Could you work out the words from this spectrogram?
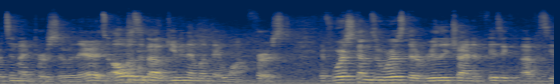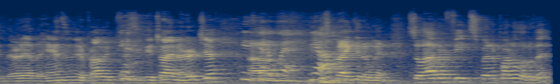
or it's in my purse over there. It's always about giving them what they want first. If worse comes to worse, they're really trying to physically, obviously, if they already have their hands in there, they're probably Yeah. physically trying to hurt you. He's gonna um, win, yeah. He's probably gonna win. So have our feet spread apart a little bit.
